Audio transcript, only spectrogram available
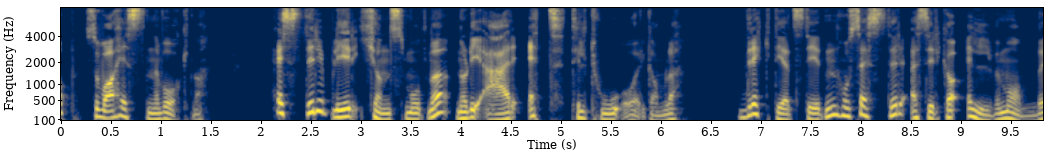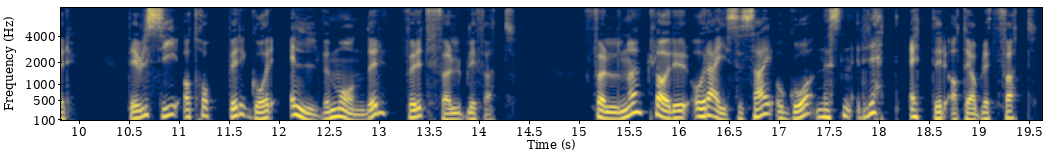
opp, så var hestene våkne. Hester blir kjønnsmodne når de er ett til to år gamle. Drektighetstiden hos hester er ca. elleve måneder. Det vil si at hopper går elleve måneder før et føll blir født. Følgene klarer å reise seg og gå nesten rett etter at de har blitt født.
